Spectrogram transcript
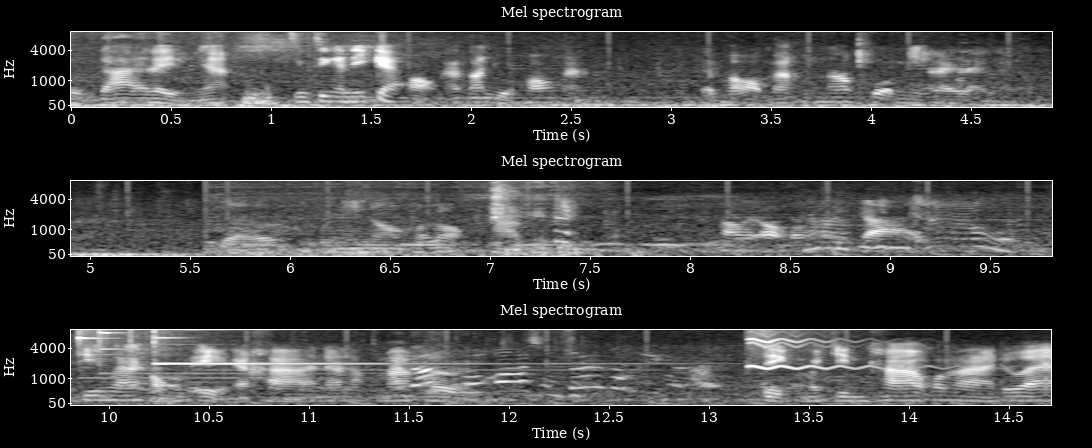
มูกได้อะไรอย่างเงี้ย จริง ๆ อันนี้แกะออกนะตอนอยู่ห้องนะแต่พอออกมาข้างนอกกลัวมีอะไรหลๆออกมาเดี๋ยว นนี้น้องเขาหลอกพาไปกินพาไปออกกำลังกายทีมงานของคุณเอกนะคะน่ารักมากเลยจิกมากินข้าวก็มาด้วย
